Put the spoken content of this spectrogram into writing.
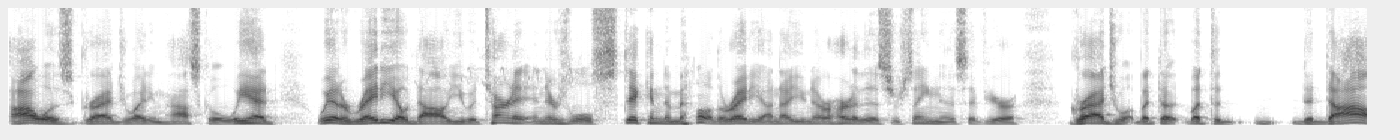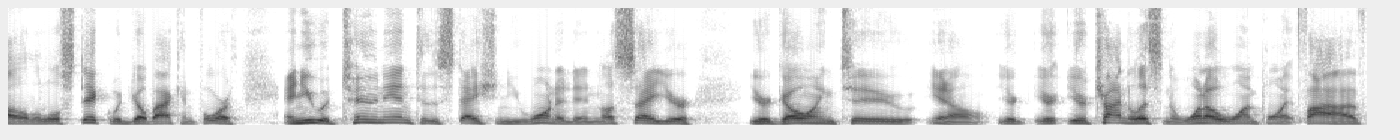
I was graduating high school, we had we had a radio dial. You would turn it, and there's a little stick in the middle of the radio. I know you've never heard of this or seen this if you're a graduate, but the but the the dial, the little stick would go back and forth, and you would tune in to the station you wanted. And let's say you're you're going to you know you're you're, you're trying to listen to 101.5.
